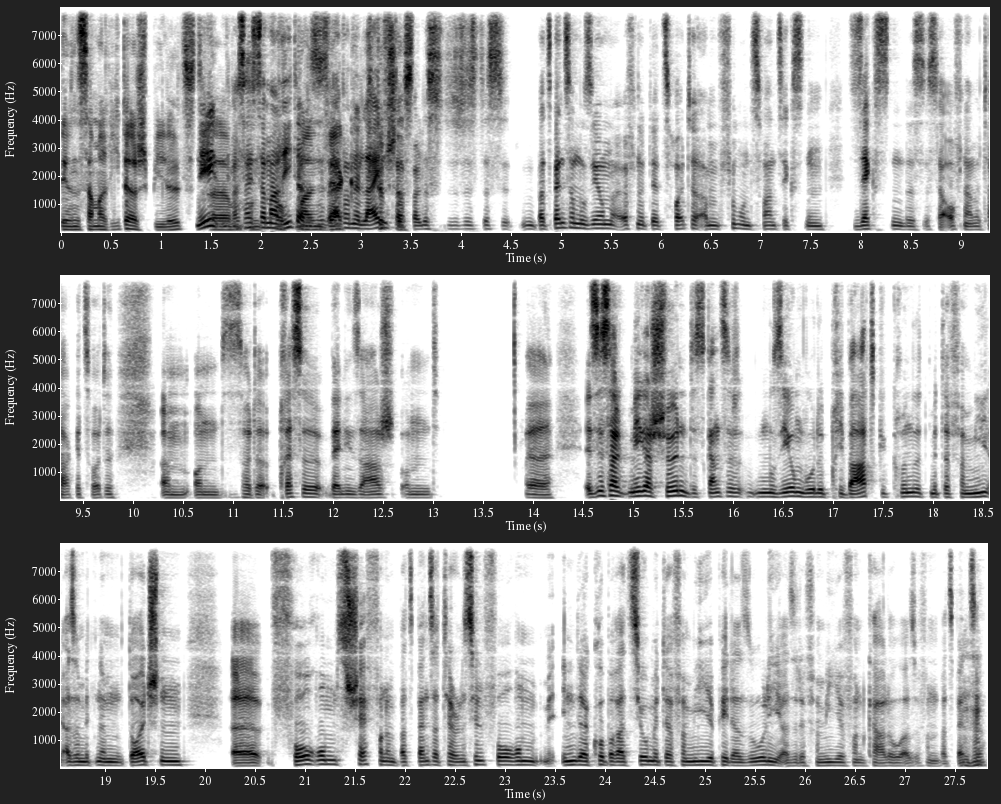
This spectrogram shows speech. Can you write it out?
den Samariter spielst. Nee, ähm, was heißt Samariter? Das ein ist einfach Werk eine Leidenschaft, stiftest. weil das, das, ist, das Bad Spencer Museum eröffnet jetzt heute am 25.06., das ist der Aufnahmetag jetzt heute. Ähm, und es ist heute Presse-Vernissage und äh, es ist halt mega schön. Das ganze Museum wurde privat gegründet mit der Familie, also mit einem deutschen äh, Forumschef von dem Bud Spencer Terence Hill Forum in der Kooperation mit der Familie Pedersoli, also der Familie von Carlo, also von Bud Spencer. Mhm.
